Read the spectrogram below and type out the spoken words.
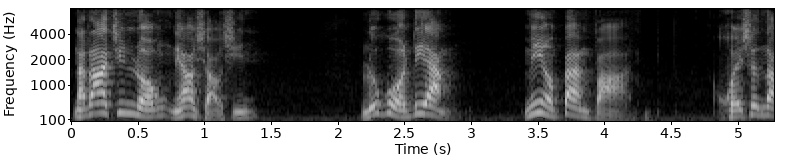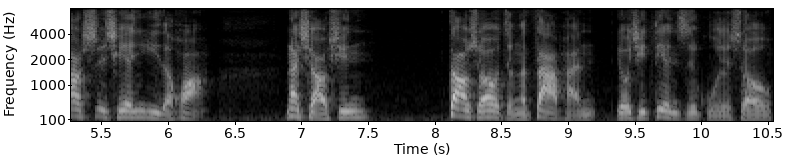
那拉金融你要小心，如果量没有办法回升到四千亿的话，那小心到时候整个大盘，尤其电子股的时候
